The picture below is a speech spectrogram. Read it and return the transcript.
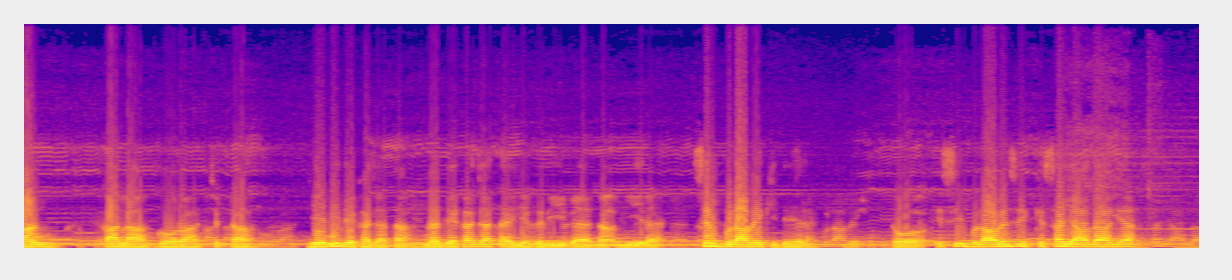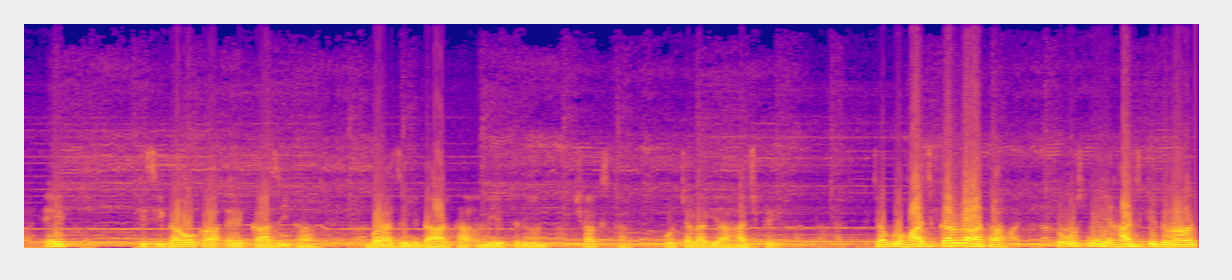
رنگ کالا، گورا، چٹا، یہ نہیں دیکھا جاتا۔ نہ دیکھا جاتا ہے یہ غریب ہے، نہ امیر ہے، صرف بلاوے کی دیر ہے۔ تو اسی بلاوے سے ایک قصہ یاد آ گیا۔ ایک کسی گاؤں کا ایک قاضی تھا، بڑا ذمہ دار تھا، امیر ترین شخص تھا۔ وہ چلا گیا حج پہ۔ جب وہ حج کر رہا تھا، تو اس نے حج کے دوران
